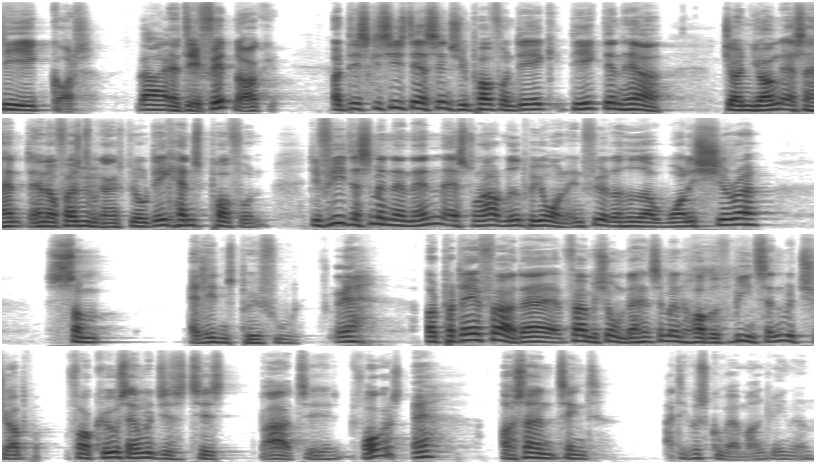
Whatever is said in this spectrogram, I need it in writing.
det er ikke godt. Nej. Altså, det er fedt nok. Og det skal siges, det er sindssygt påfund. Det er ikke, det er ikke den her John Young, altså han, han er jo førstegangspilot, det er ikke hans påfund. Det er fordi, der er simpelthen en anden astronaut nede på jorden, en fyr, der hedder Wally Schirra, som er lidt en spøgefugl. Ja. Og et par dage før, der, før missionen, der er han simpelthen hoppet forbi en sandwich shop, for at købe sandwiches til, bare til frokost. Ja. Og så har han tænkt, at det kunne sgu være meget grineren.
